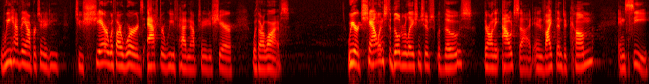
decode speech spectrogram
We have the opportunity to share with our words after we've had an opportunity to share with our lives. We are challenged to build relationships with those that are on the outside and invite them to come and see.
